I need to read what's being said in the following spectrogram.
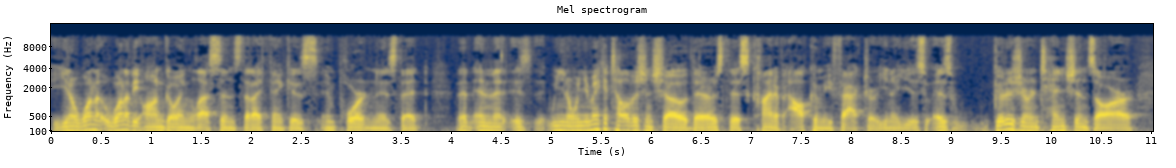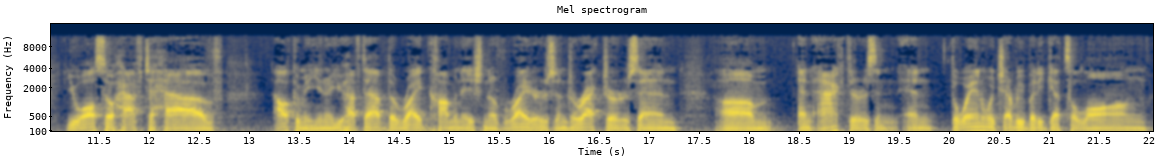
you know, one of, one of the ongoing lessons that I think is important is that, that and that is, you know, when you make a television show, there's this kind of alchemy factor. You know, as, as good as your intentions are, you also have to have, alchemy. You know, you have to have the right combination of writers and directors and um, and actors, and and the way in which everybody gets along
